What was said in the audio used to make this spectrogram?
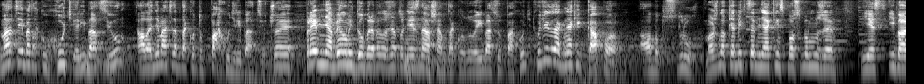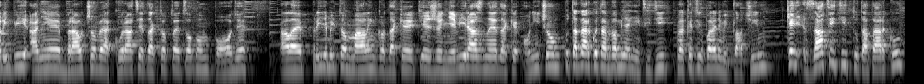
máte iba takú chuť rybaciu, ale nemáte tam takúto pachuť rybaciu, čo je pre mňa veľmi dobré, pretože ja to neznášam, takú rybaciu pachuť. Chutí to tak nejaký kapor, alebo struh. Možno keby chcem nejakým spôsobom, že jesť iba ryby a nie bravčové a kurácie, tak toto je celkom v pohode ale príde mi to malinko také tiež nevýrazné, také o ničom. Tú tatárku tam veľmi ani cítiť, keď si ju poriadne vytlačím. Keď zacítiť tú tatárku,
